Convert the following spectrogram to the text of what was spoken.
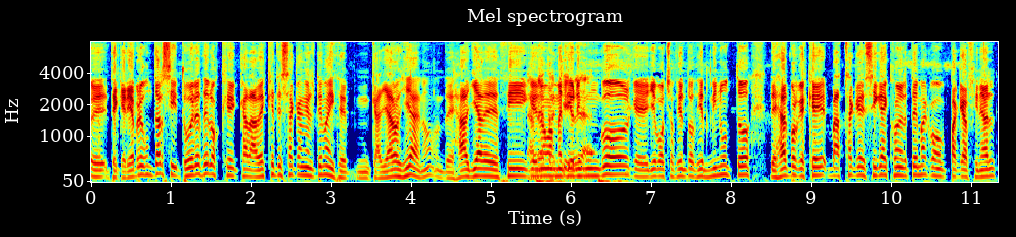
eh, te quería preguntar si tú eres de los que cada vez que te sacan el tema dices, "Mm, callaros ya, ¿no? Dejad ya de decir que Dame no me han metido ningún gol, que llevo 810 minutos, dejar porque es que basta que sigáis con el tema como para que al final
